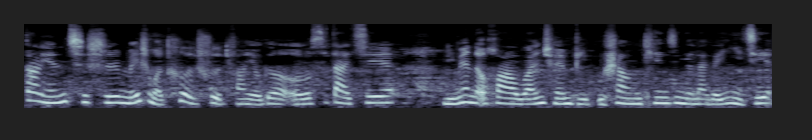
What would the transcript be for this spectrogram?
大连，其实没什么特殊的地方，有个俄罗斯大街，里面的话完全比不上天津的那个一街。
